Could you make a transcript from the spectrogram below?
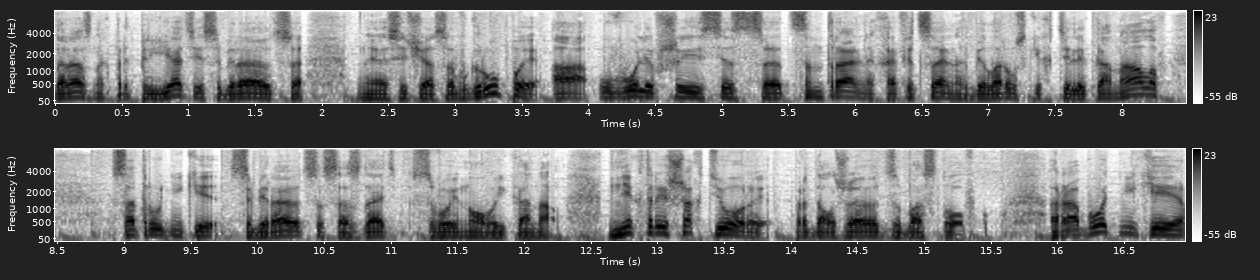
разных предприятий собираются э, сейчас в группы, а уволившиеся с центральных официальных белорусских телеканалов сотрудники собираются создать свой новый канал. Некоторые шахтеры продолжают забастовку. Работники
